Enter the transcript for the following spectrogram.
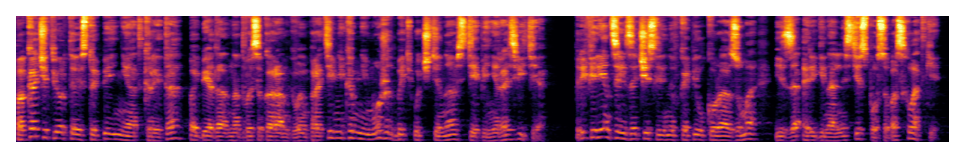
Пока четвертая ступень не открыта, победа над высокоранговым противником не может быть учтена в степени развития. Преференции зачислены в копилку разума из-за оригинальности способа схватки –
